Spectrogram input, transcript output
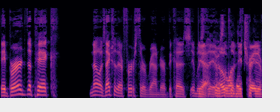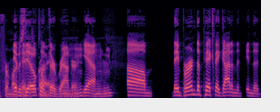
they burned the pick. No, it was actually their first third rounder because it was yeah, the it was Oakland, the one they traded for. Martavis it was the Oakland Bryant. third rounder. Mm-hmm, yeah. Mm-hmm. Um, they burned the pick they got in the in the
